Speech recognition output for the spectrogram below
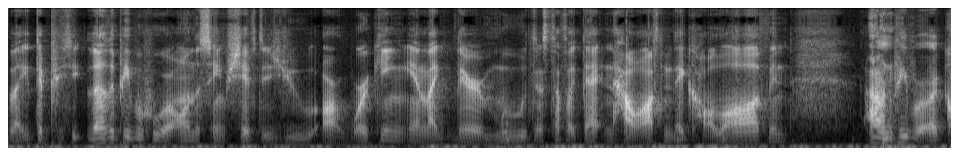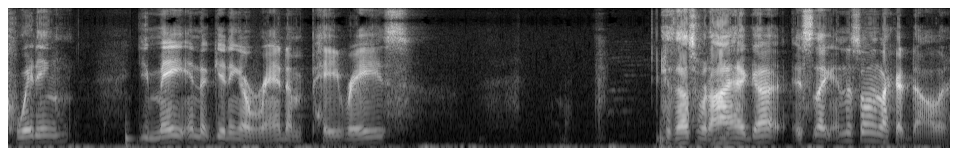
like the, the other people who are on the same shift as you are working and like their moods and stuff like that and how often they call off and how many people are quitting you may end up getting a random pay raise because that's what i had got it's like and it's only like a dollar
